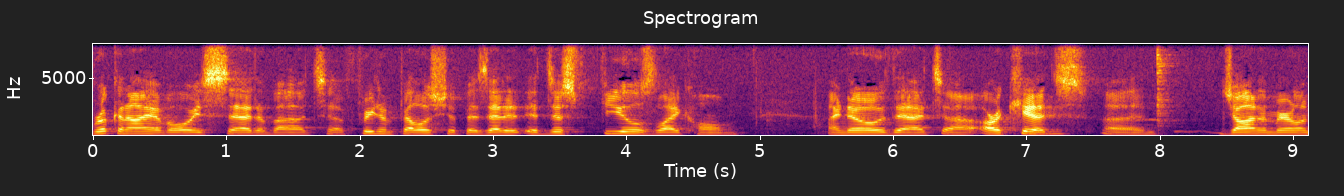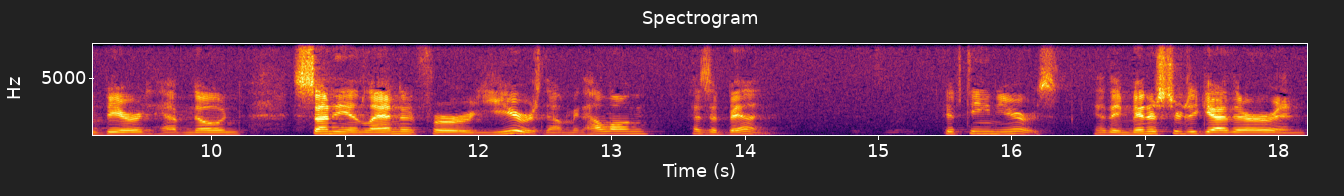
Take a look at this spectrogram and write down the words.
Brooke and I have always said about uh, Freedom Fellowship is that it, it, just feels like home. I know that uh, our kids, uh, John and Marilyn Beard, have known Sonny and Landon for years now. I mean, how long has it been? 15 years. You know, they minister together, and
